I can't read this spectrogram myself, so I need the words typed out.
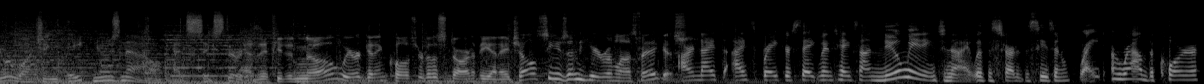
You're watching 8 News Now at 6:30. As if you didn't know, we're getting closer to the start of the NHL season here in Las Vegas. Our night's icebreaker segment takes on new meaning tonight with the start of the season right around the corner.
